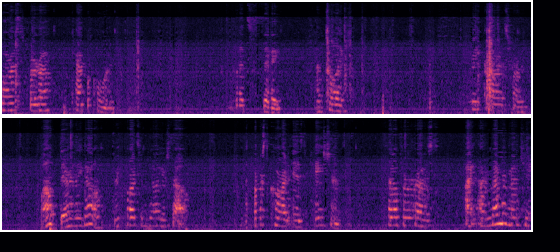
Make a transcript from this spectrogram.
Taurus, Virgo, Capricorn. Let's see. I'm pulling three cards from, well, there they go. Three cards from Heal Yourself. The first card is Patience. So Virgos, I, I remember mentioning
